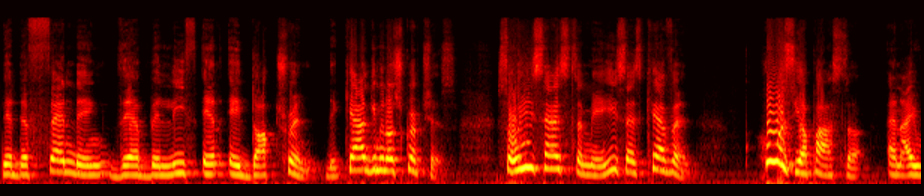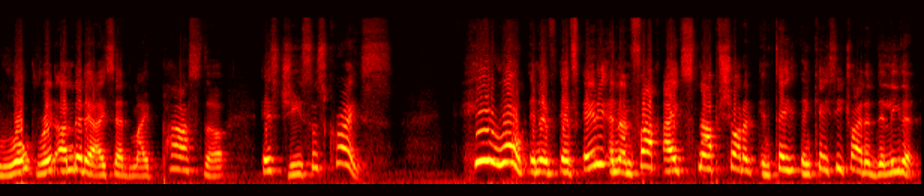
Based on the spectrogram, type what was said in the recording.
They're defending their belief in a doctrine. They can't give me no scriptures. So he says to me, he says, Kevin, who is your pastor? And I wrote right under there, I said, my pastor is Jesus Christ. He wrote, and if, if any, and in fact, I snapshotted in, t- in case he tried to delete it.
